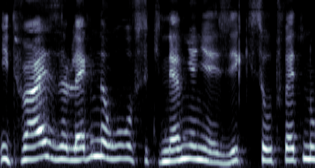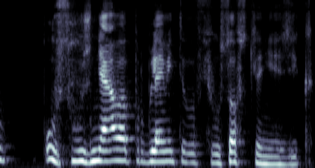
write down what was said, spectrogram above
И това е залегнало в всекидневния ни език и съответно осложнява проблемите в философския ни език.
